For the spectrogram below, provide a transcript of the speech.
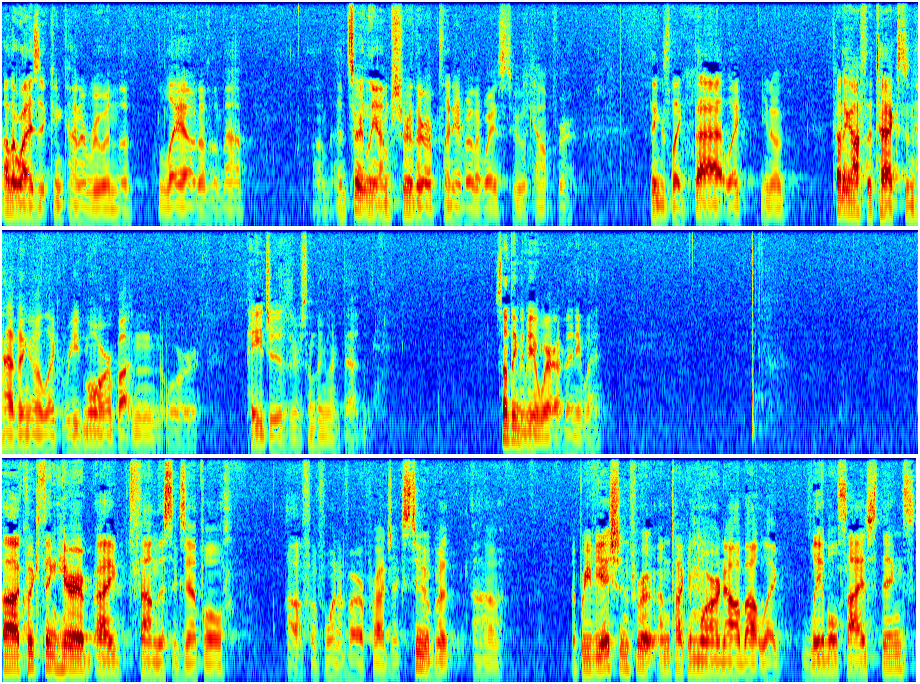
otherwise, it can kind of ruin the layout of the map. Um, and certainly, I'm sure there are plenty of other ways to account for things like that, like, you know, cutting off the text and having a like read more button or pages or something like that. Something to be aware of anyway. A uh, quick thing here, I found this example off of one of our projects too, but uh, abbreviation for, I'm talking more now about like label size things.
